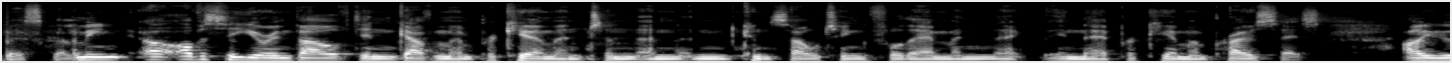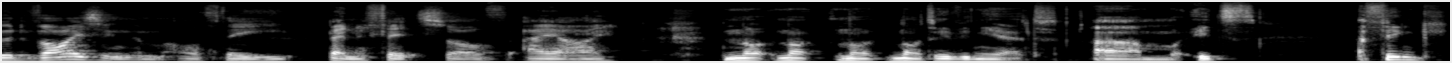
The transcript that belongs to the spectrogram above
Basically. I mean, obviously, you're involved in government procurement and, and, and consulting for them in their, in their procurement process. Are you advising them of the benefits of AI? Not, not, not, not even yet. Um, it's, I think,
